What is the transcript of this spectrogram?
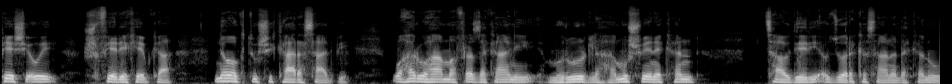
پێشی ئەوەی شوفێریەکەی بکە نەوەک تووشی کارەسات بی و هەروها مەفرەزەکانی مرور لە هەموو شوێنێک هەن چاودێری ئەو جۆرە کەسانە دەکەن و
